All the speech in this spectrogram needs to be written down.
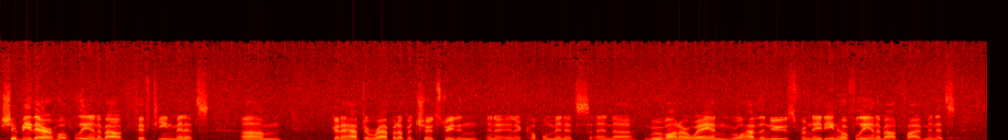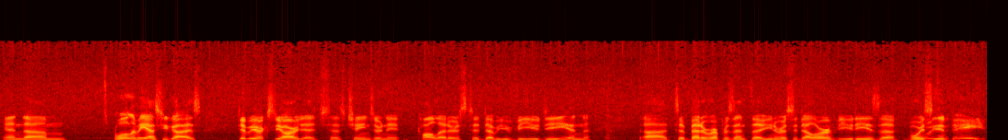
Should be there hopefully in about 15 minutes. Um, gonna have to wrap it up at Choate Street in in a, in a couple minutes and uh, move on our way, and we'll have the news from Nadine hopefully in about five minutes. And um, well, let me ask you guys. WXDR uh, has changed their na- call letters to WVUD, and uh, to better represent the University of Delaware, VUD is the voice, Voice of Dave.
